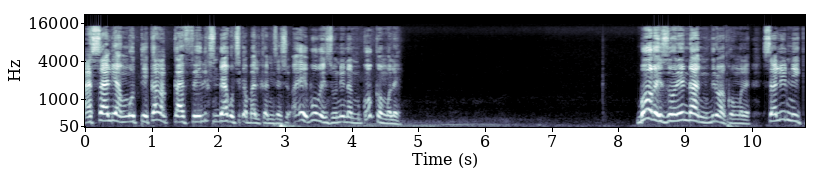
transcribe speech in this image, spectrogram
Asali yango te. Kaka ka félix nde akotika balkanisation. Eh, boraisonne nanu. Ko congolais? Boraisonne nanu bino bacongolais sali nik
